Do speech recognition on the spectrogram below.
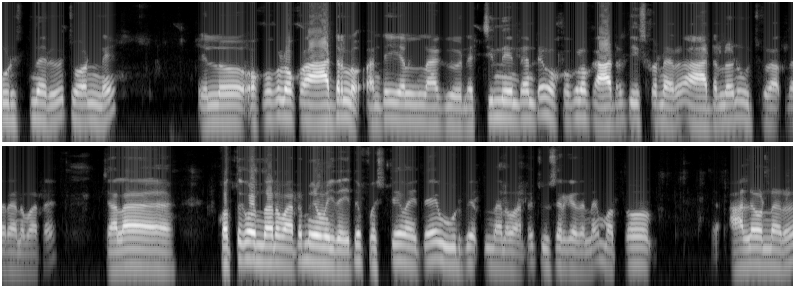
ఊడుస్తున్నారు చూడండి. వీళ్ళు ఒక్కొక్కరు ఒక ఆర్డర్లో అంటే వీళ్ళు నాకు నచ్చింది ఏంటంటే ఒక్కొక్కరు ఒక ఆర్డర్ తీసుకున్నారు ఆ ఆర్డర్లోనే ఉడుచుకున్నారు అనమాట చాలా కొత్తగా ఉందన్నమాట. మేము ఇదైతే ఫస్ట్ టైం అయితే ఊడిపోతుంది అనమాట చూసారు కదండి మొత్తం వాళ్ళే ఉన్నారు.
